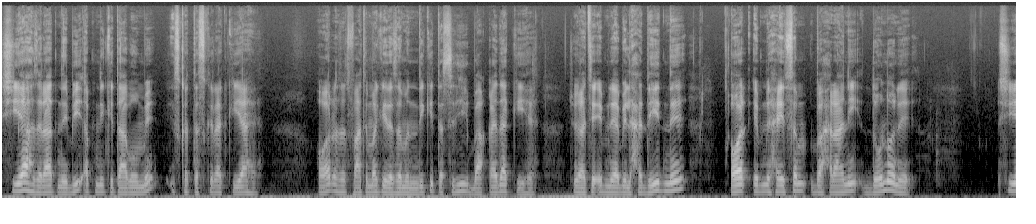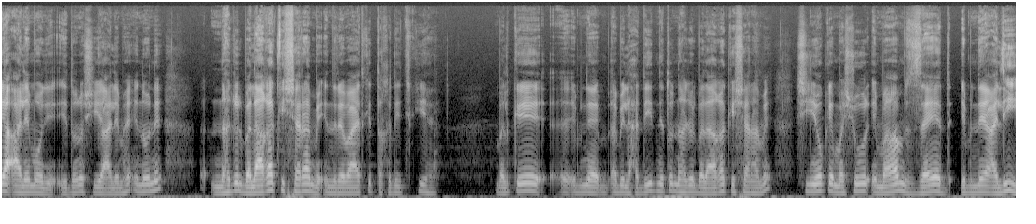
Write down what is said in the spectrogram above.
شیعہ حضرات نے بھی اپنی کتابوں میں اس کا تذکرہ کیا ہے اور حضرت فاطمہ کی رضامندی کی تصریح باقاعدہ کی ہے۔ چنانچہ ابن ابی الحدید نے اور ابن حیثم بحرانی دونوں نے شیعہ عالم و یہ دونوں شیعہ عالم ہیں، انہوں نے نہج البلاغہ کی شرح میں ان روایت کی تخریج کی ہے۔ بلکہ ابن ابی الحدید نے تو نہج البلاغہ کی شرح میں شیعوں کے مشہور امام زید ابن علی،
